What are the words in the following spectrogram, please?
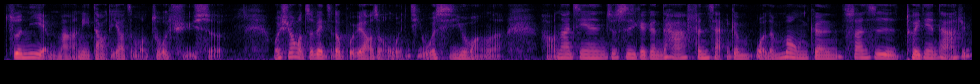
尊严吗，你到底要怎么做取舍？我希望我这辈子都不会遇到这种问题，我希望了。好，那今天就是一个跟大家分享一个我的梦，跟算是推荐大家去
